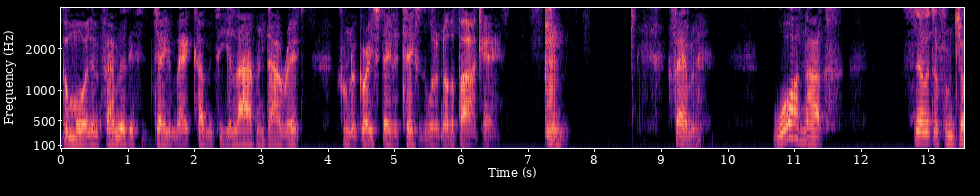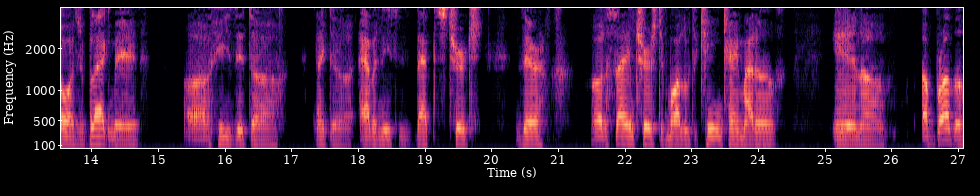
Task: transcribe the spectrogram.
Good morning, family. This is Jay Mack coming to you live and direct from the great state of Texas with another podcast. family, Warnock, senator from Georgia, black man. Uh, he's at, uh, I think, the Ebenezer Baptist Church there. Uh, the same church that Martin Luther King came out of. And uh, a brother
